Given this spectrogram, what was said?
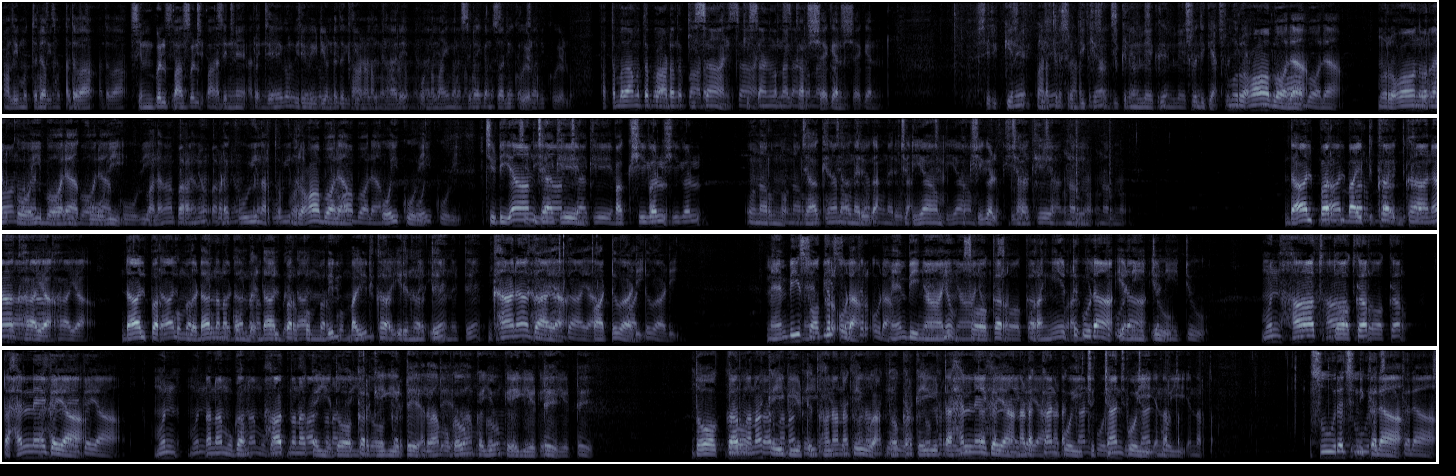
മാളി മുത്തലഖ് അഥവാ അഥവാ സിമ്പിൾ പാസ്റ്റ് അതിന് പ്രത്യേകം ഒരു വീഡിയോ ഉണ്ട്. അത് കാണണം എന്നാലേ പൂർണമായി മനസ്സിലാക്കാൻ സാധിക്കുകയുള്ളൂ. പത്തൊമ്പതാമത്തെ പാഠം കിസാൻ. കിസാൻ എന്ന് പറഞ്ഞാൽ കർഷകൻ. ശരിക്കിന് പാഠത്തിൽ ശ്രദ്ധിക്കുക. സ്ക്രീനിലേക്ക് ശ്രദ്ധിക്കുക. മുറുക എന്ന് പറഞ്ഞാൽ കോയി ബോല കൂവി ബോല പറഞ്ഞു ഇവിടെ കൂവി എന്നർത്ഥം മുറുക ബോല കോയി കൂവി ചിടിയാം ജാഖേം പക്ഷികൾ ഉണർന്നു. ജാഖ്യാന ഉണരുക. ചിടിയാം പക്ഷികൾ ജാഖേ ഉണർന്നു. ഉണർന്നു. ഡാൽ പർ ബൈറ്റ് ഖാന ഖായ. ഖായ. ഡാൽ പറക്കുമ്പ് കുമ്പ് ഡാൽ എന്ന് പറഞ്ഞ കുമ്പ് ഡാൽ പർ കുമ്പിൽ ബൈറ്റ് കർ ഇരുന്നിട്ട് ഖാന ഗായ പാട്ടുപാടി. മേമ്പി സോക്കർ ഉടാ. മേമ്പി ഞാനും സോക്കർ ഉറങ്ങിയിട്ട് ഉടാ എണീറ്റു. മുൻ ഹാത്ത് ദോക്കർ ടഹൽനെ ഗയാ. മുൻ മുൻ എന്ന മുഖം ഹാത്ത് എന്ന കൈ ദോക്കർ കേകിയിട്ട് അഥവാ മുഖവും കൈയും കേകിയിട്ട് ദോക്കർ എന്ന കൈകിയിട്ട് ധ്വന എന്ന കേകുക ദോക്കർ കൈകിട്ട് അഹൽനെ ഗയ നടക്കാൻ പോയി ചുറ്റാൻ പോയി എന്നർത്ഥം സൂരജ് നിക്കല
